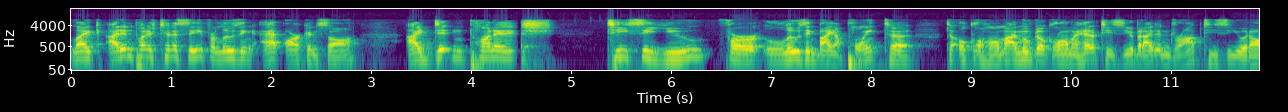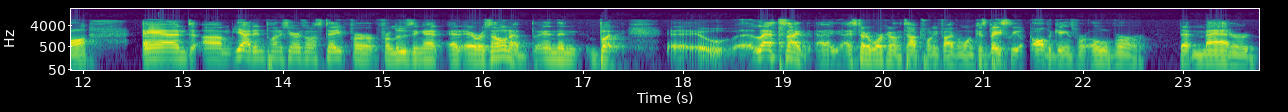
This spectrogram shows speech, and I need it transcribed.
Like I didn't punish Tennessee for losing at Arkansas. I didn't punish TCU for losing by a point to to Oklahoma. I moved Oklahoma ahead of TCU, but I didn't drop TCU at all. And um, yeah, I didn't punish Arizona State for for losing at, at Arizona. And then, but uh, last night I, I started working on the top 25 and one because basically all the games were over that mattered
